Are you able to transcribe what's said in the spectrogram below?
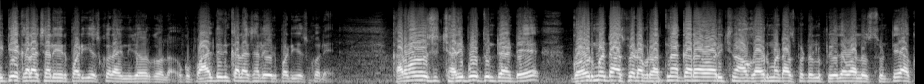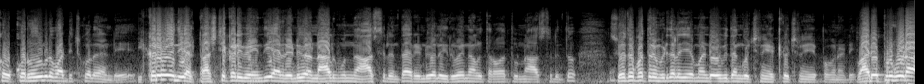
ఐటీఐ కళాశాల ఏర్పాటు చేసుకోలే ఆయన నిజవర్గంలో ఒక పాలిటెక్నిక్ కళాశాల ఏర్పాటు చేసుకోలే. కరోనా వచ్చి చనిపోతుంటే అంటే గవర్నమెంట్ హాస్పిటల్ రత్నాకర వారు ఇచ్చిన ఆ గవర్నమెంట్ హాస్పిటల్లో పేదవాళ్ళు వస్తుంటే అక్కడ ఒక్క రోజు కూడా పట్టించుకోలేదండి. ఇక్కడ పోయింది ట్రస్ట్ ఇక్కడ పోయింది? ఆయన రెండు వేల నాలుగు ముందు ఆస్తులు ఎంత? రెండు వేల ఇరవై నాలుగు తర్వాత ఉన్న ఆస్తులు ఎంతో? శ్వేతపత్రం విడుదల చేయమండి ఏ విధంగా వచ్చినాయి? ఎట్లా వచ్చినాయి చెప్పమనండి. వారు ఎప్పుడు కూడా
